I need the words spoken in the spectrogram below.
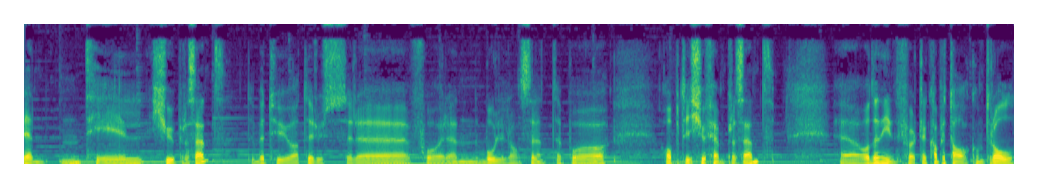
renten til 20 Det Det betyr jo at russere får en boliglånsrente på opptil 25 eh, Og den innførte kapitalkontroll.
